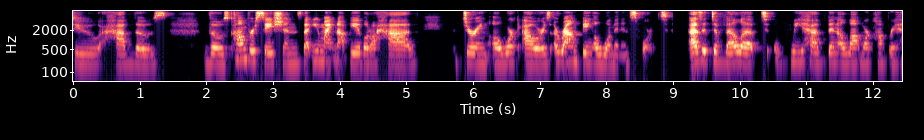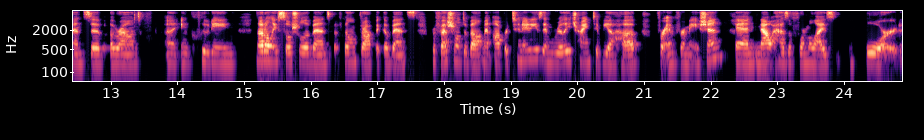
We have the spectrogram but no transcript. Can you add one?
to have those those conversations that you might not be able to have during a work hours around being a woman in sports. As it developed we have been a lot more comprehensive around uh, including not only social events, but philanthropic events, professional development opportunities, and really trying to be a hub for information. And now it has a formalized board.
